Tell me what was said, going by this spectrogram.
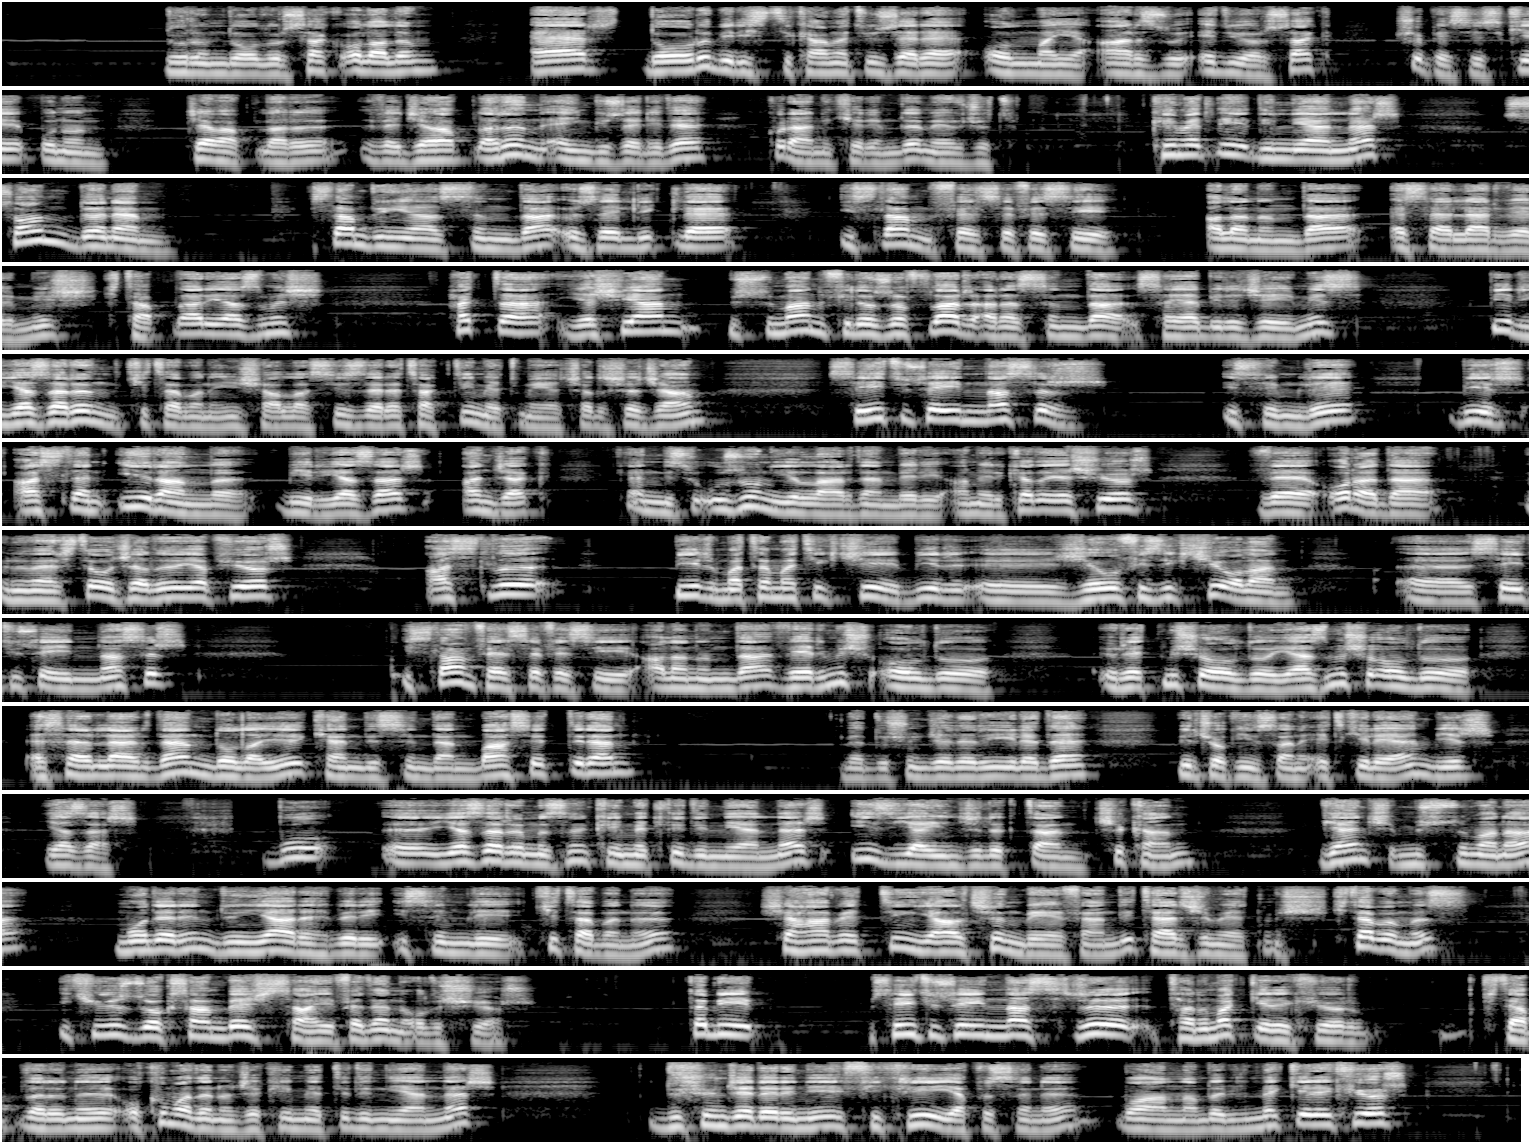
durumda olursak olalım, eğer doğru bir istikamet üzere olmayı arzu ediyorsak, şüphesiz ki bunun cevapları ve cevapların en güzeli de Kur'an-ı Kerim'de mevcut. Kıymetli dinleyenler, son dönem İslam dünyasında özellikle İslam felsefesi alanında eserler vermiş, kitaplar yazmış. Hatta yaşayan Müslüman filozoflar arasında sayabileceğimiz bir yazarın kitabını inşallah sizlere takdim etmeye çalışacağım. Seyit Hüseyin Nasır isimli bir aslen İranlı bir yazar ancak kendisi uzun yıllardan beri Amerika'da yaşıyor ve orada üniversite hocalığı yapıyor. Aslı bir matematikçi, bir e, jeofizikçi olan e, Seyyid Hüseyin Nasır, İslam felsefesi alanında vermiş olduğu, üretmiş olduğu, yazmış olduğu eserlerden dolayı kendisinden bahsettiren ve düşünceleriyle de birçok insanı etkileyen bir yazar. Bu e, yazarımızın kıymetli dinleyenler iz yayıncılıktan çıkan Genç Müslümana Modern Dünya Rehberi isimli kitabını Şehabettin Yalçın beyefendi tercüme etmiş. Kitabımız 295 sayfeden oluşuyor. Tabi Seyyid Hüseyin Nasr'ı tanımak gerekiyor kitaplarını okumadan önce kıymetli dinleyenler. Düşüncelerini, fikri yapısını bu anlamda bilmek gerekiyor.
